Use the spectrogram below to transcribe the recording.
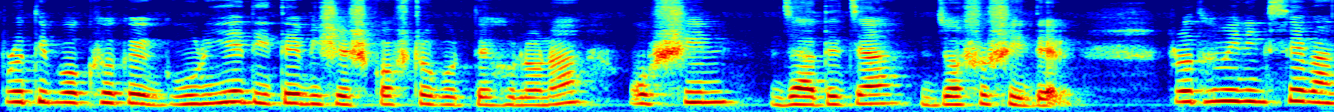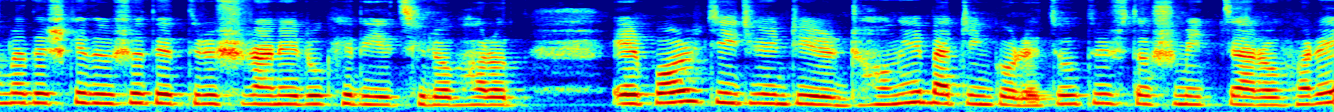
প্রতিপক্ষকে গুড়িয়ে দিতে বিশেষ কষ্ট করতে হলো না অশ্বিন, জাদেজা, যশস্বীদের। প্রথম ইনিংসে বাংলাদেশকে দুশো তেত্রিশ রানে রুখে দিয়েছিল ভারত। এরপর টি টোয়েন্টির ঢঙে ব্যাটিং করে চৌত্রিশ দশমিক চার ওভারে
